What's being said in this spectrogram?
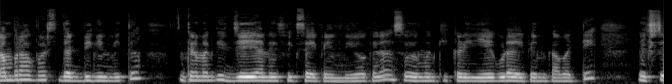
number of words that begin with ఇక్కడ మనకి జే అనేది ఫిక్స్ అయిపోయింది. ఓకేనా? సో మనకి ఇక్కడ ఏ కూడా అయిపోయింది కాబట్టి నెక్స్ట్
